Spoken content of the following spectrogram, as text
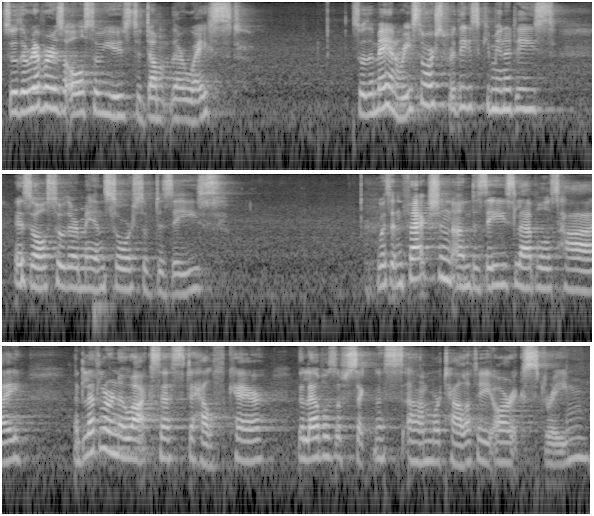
so the river is also used to dump their waste. So, the main resource for these communities is also their main source of disease. With infection and disease levels high and little or no access to health care, the levels of sickness and mortality are extreme.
